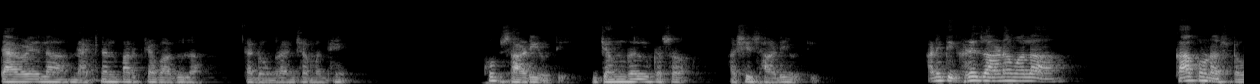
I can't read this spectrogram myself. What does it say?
त्यावेळेला नॅशनल पार्कच्या बाजूला त्या डोंगरांच्या मध्ये खूप झाडी होती. जंगल कसं अशी झाडी होती. आणि तिकडे जाणं मला का कोण असतो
